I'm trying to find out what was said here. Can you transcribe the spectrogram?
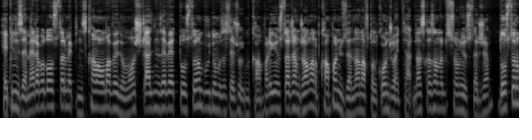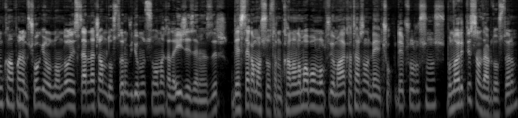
Hepinize merhaba dostlarım. Hepiniz kanalıma ve videoma hoş geldiniz. Evet dostlarım bu videomuzda size çok bir kampanya göstereceğim. Canlarım kampanya üzerinden haftalık 10 GB internet nasıl kazanabilirsiniz onu göstereceğim. Dostlarım kampanyamız çok yoğun dolayısıyla açacağım dostlarım videomun sonuna kadar iyice izlemenizdir. Destek amaçlı dostlarım kanalıma abone olup ve like atarsanız beni çok mutlu olursunuz. Bunları yaptıysanız eğer dostlarım.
